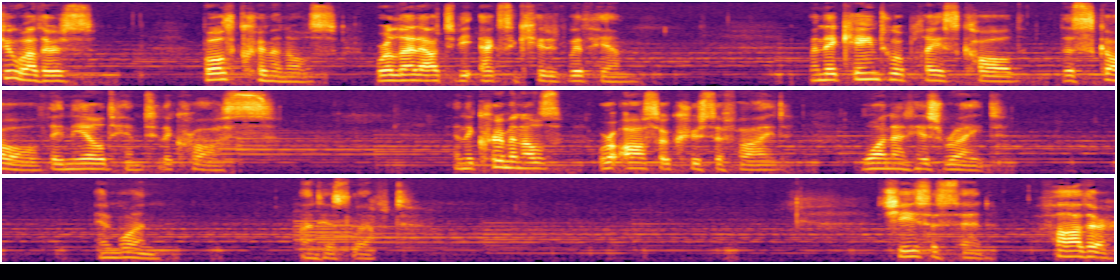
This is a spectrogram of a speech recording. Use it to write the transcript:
Two others, both criminals, were led out to be executed with him. When they came to a place called the skull, they nailed him to the cross. And the criminals were also crucified, one on his right and one on his left. Jesus said, Father,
